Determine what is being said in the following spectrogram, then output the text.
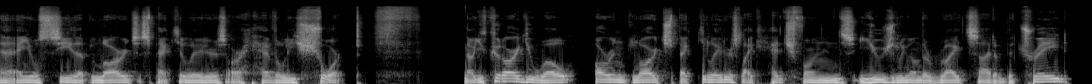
Uh, and you'll see that large speculators are heavily short. Now, you could argue, well, aren't large speculators like hedge funds usually on the right side of the trade?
